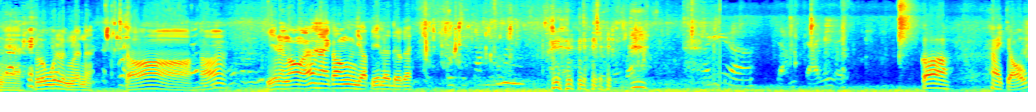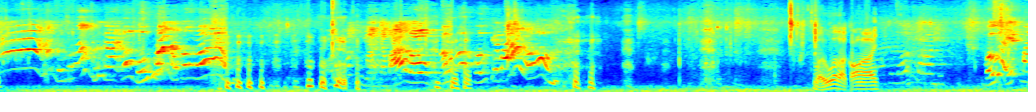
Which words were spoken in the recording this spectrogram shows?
nè lú cái lưng lên nè. Đó đó. Vậy là ngon hả? Hai con dợp vậy là được rồi có hai chỗ. Bự quá bà con ơi. Bự thiệt mà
